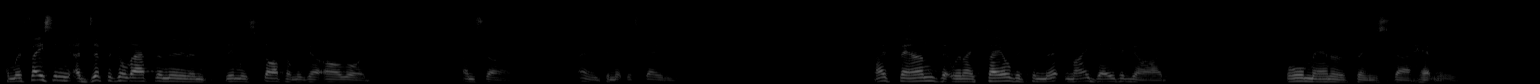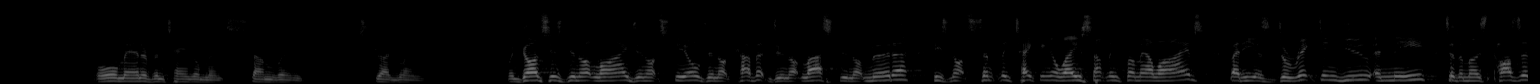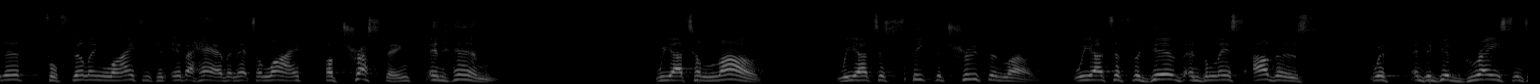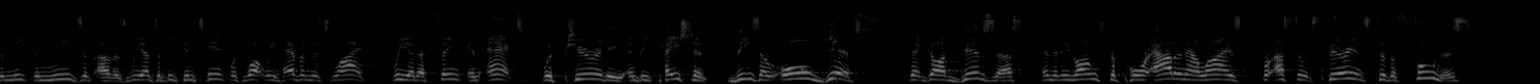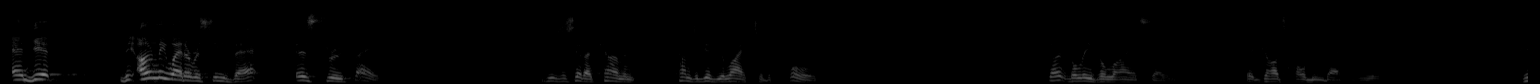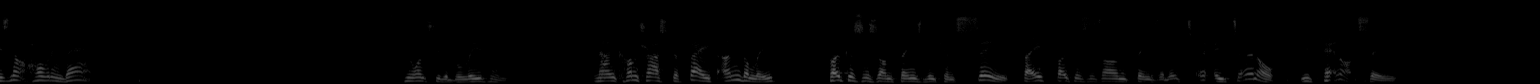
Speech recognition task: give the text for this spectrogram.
And we're facing a difficult afternoon, and then we stop and we go, Oh Lord, I'm sorry. I didn't commit this day to you. I found that when I fail to commit my day to God, all manner of things start happening. All manner of entanglements, stumbling, struggling. When God says, do not lie, do not steal, do not covet, do not lust, do not murder, He's not simply taking away something from our lives, but He is directing you and me to the most positive, fulfilling life you can ever have, and that's a life of trusting in Him. We are to love, we are to speak the truth in love, we are to forgive and bless others with and to give grace and to meet the needs of others. We are to be content with what we have in this life. We are to think and act with purity and be patient. These are all gifts that God gives us and that He longs to pour out in our lives for us to experience to the fullness. And yet, the only way to receive that is through faith. Jesus said, I've come and come to give you life to the full. Don't believe the lie of Satan that God's holding back on you. He's not holding back. He wants you to believe Him. Now, in contrast to faith, unbelief focuses on things we can see. Faith focuses on things that are eternal, you cannot see.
